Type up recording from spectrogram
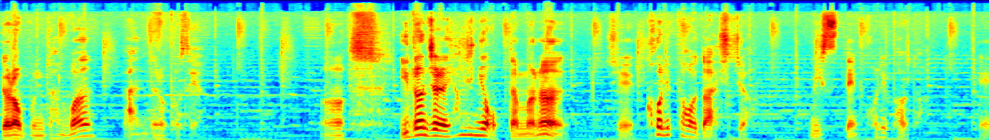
여러분도 한번 만들어 보세요. 어, 이런저런 향신료가 없다면은 이제 커리 파우더 아시죠? 믹스된 커리 파우더 예,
